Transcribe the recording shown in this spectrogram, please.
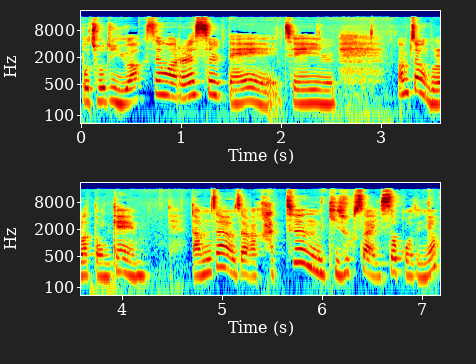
뭐 저도 유학 생활을 했을 때 제일 깜짝 놀랐던 게 남자 여자가 같은 기숙사에 있었거든요.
